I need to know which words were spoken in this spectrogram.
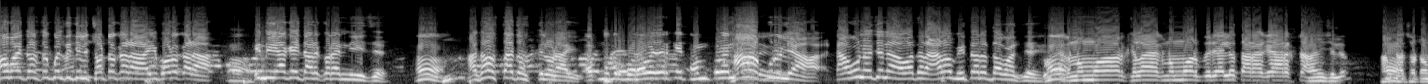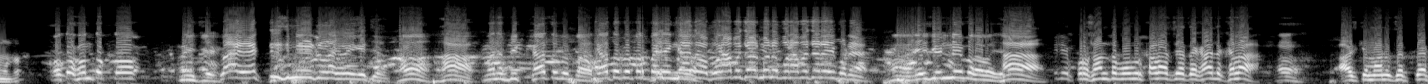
সবাই দর্শক বলতেছিল ছোট কারা এই বড় কারা? হ্যাঁ। কিন্তু একেই দাঁড় করান দিয়েছে হ্যাঁ। আর দশটা দশটি লড়াই আপনাদের বড় বাজারকে থাম করেন। হ্যাঁ পুরুলিয়া। টাউন আছে না আমাদের আরও ভিতরের দাম আছে। এক নম্বর খেলা এক নম্বর বেরিয়ে তার আগে আরেকটা হয়েছিল হালকা ছোট মোটো কতক্ষণ তো হয়েছে? প্রায় একত্রিশ মিনিট লড়াই হয়ে গেছে। হ্যাঁ। হ্যাঁ। মানে বিখ্যাত ব্যাপার। বিখ্যাত ব্যাপার পাইলেন বড়া বাজার মানে বড়া বাজার এই বটে। হ্যাঁ এই জন্যই বড় বাজার। হ্যাঁ। প্রশান্ত বাবুর কাড়া যে দেখাইলে খেলা হ্যাঁ। আজকে মানুষের পেট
